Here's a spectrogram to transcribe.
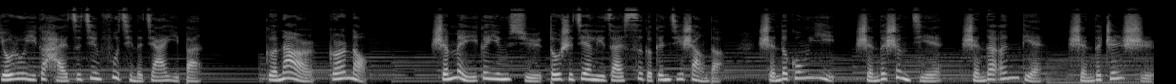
犹如一个孩子进父亲的家一般。葛纳尔 （Gurnall），神每一个应许都是建立在四个根基上的：神的公义、神的圣洁、神的恩典、神的真实。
